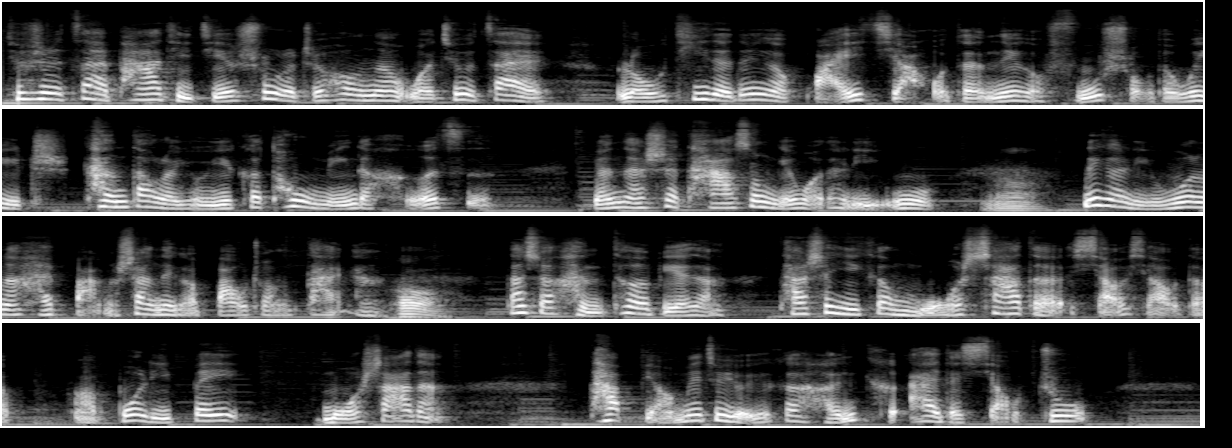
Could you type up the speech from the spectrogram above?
就是在 party 结束了之后呢，我就在楼梯的那个拐角的那个扶手的位置看到了有一个透明的盒子，原来是他送给我的礼物。嗯那个礼物呢还绑上那个包装袋啊，哦但是很特别的，它是一个磨砂的小小的啊玻璃杯，磨砂的，它表面就有一个很可爱的小猪。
